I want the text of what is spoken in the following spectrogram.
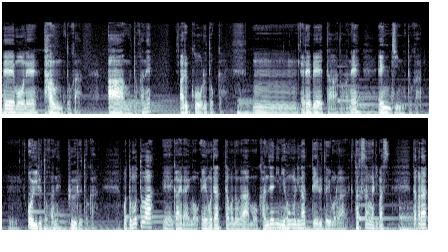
えー、もうねタウンとかアームとかねアルコールとかうーんエレベーターとかねエンジンとか、うん、オイルとかねプールとかもともとは、えー、外来語英語であったものがもう完全に日本語になっているというものがたくさんあります。だから、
